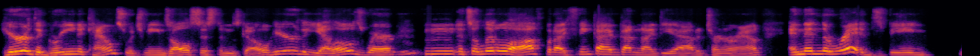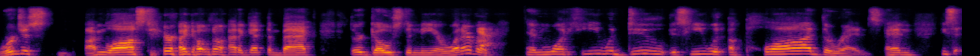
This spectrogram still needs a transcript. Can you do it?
here are the green accounts which means all systems go. Here are the yellows where mm-hmm. mm, it's a little off but i think i've got an idea how to turn around. And then the reds being we're just i'm lost here. I don't know how to get them back. They're ghosting me or whatever. Yeah. And what he would do is he would applaud the Reds. And he said,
